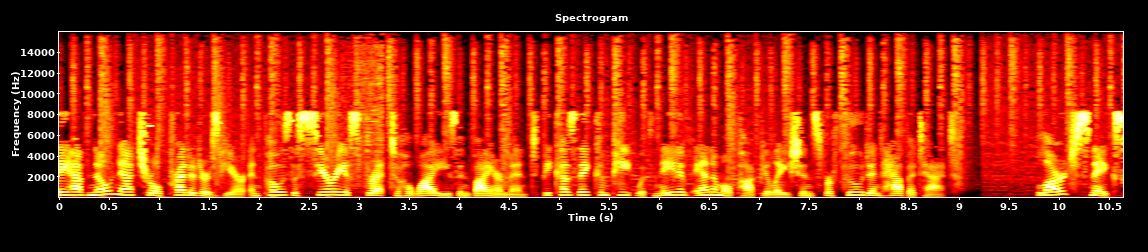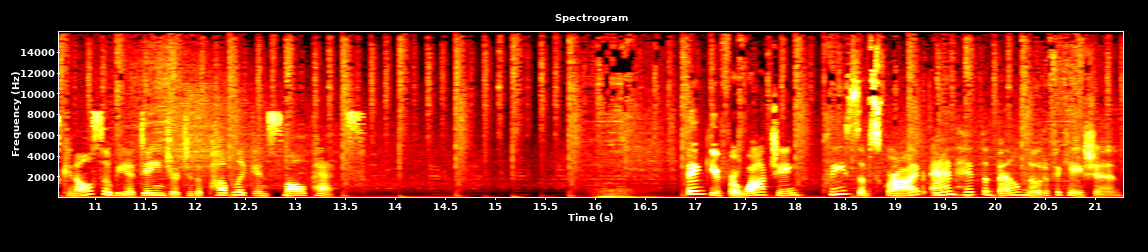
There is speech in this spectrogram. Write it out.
They have no natural predators here and pose a serious threat to Hawaii's environment because they compete with native animal populations for food and habitat. Large snakes can also be a danger to the public and small pets. Thank you for watching. Please subscribe and hit the bell notification.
